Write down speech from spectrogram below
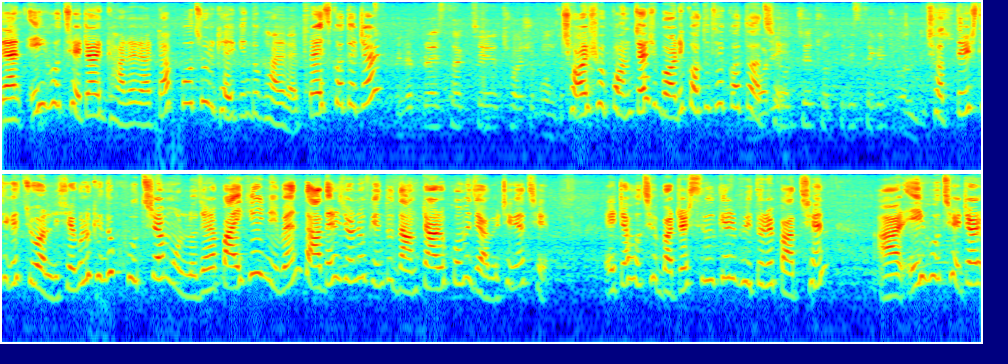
দেন এই হচ্ছে এটার ঘাড়াটা প্রচুর ঘের কিন্তু ঘাড়া প্রাইস কত এটার? এটার প্রাইস থাকছে 650 ছয়শো পঞ্চাশ বডি কত থেকে কত আছে? হচ্ছে 36 থেকে 44 ছত্রিশ থেকে চুয়াল্লিশ এগুলো কিন্তু খুচরা মূল্য। যারা পাইকারি নেবেন তাদের জন্য কিন্তু দামটা আরও কমে যাবে ঠিক আছে? এটা হচ্ছে বাটার সিল্কের ভিতরে পাচ্ছেন। আর এই হচ্ছে এটার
